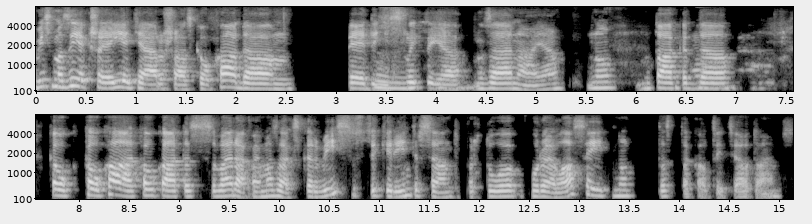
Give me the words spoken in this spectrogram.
vismaz iekšēji ieķērušās kaut kādā pēdiņas mm. sliktajā zēnā. Ja? Nu, nu, tā, kad uh, kaut, kaut, kā, kaut kā tas vairāk vai mazāk skar visus, cik ir interesanti par to, kurai lasīt, nu, tas tā kā cits jautājums.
